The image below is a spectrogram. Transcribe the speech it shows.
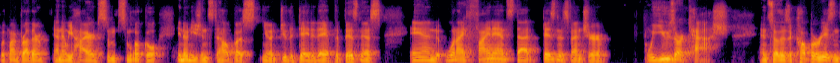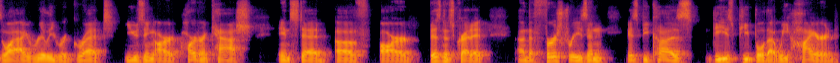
with my brother, and then we hired some some local Indonesians to help us, you know, do the day to day of the business. And when I financed that business venture, we use our cash. And so there's a couple of reasons why I really regret using our hard earned cash instead of our business credit. Uh, the first reason is because these people that we hired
